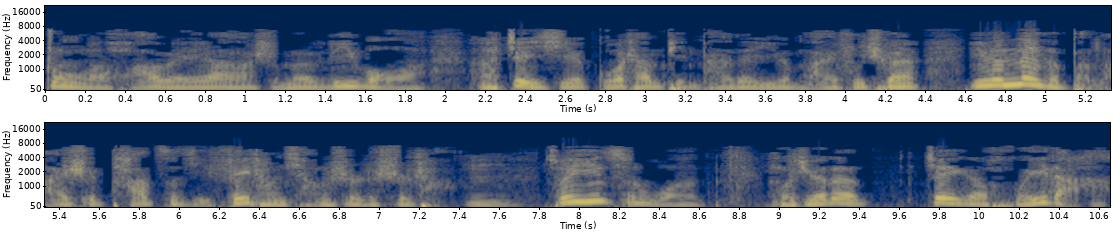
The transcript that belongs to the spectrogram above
中了华为啊、什么 vivo 啊啊这些国产品牌的一个埋伏圈，因为那个本来是他自己非常强势的市场，嗯，所以因此我我觉得这个回答。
